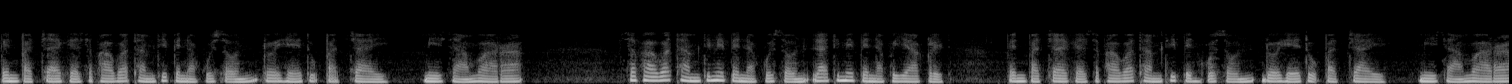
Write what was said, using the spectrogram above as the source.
เป็นปัจจัยแก่สภาวธรรมที่เป็นอกุศล โดยเหตุปัจจัยมีสามวาระ สภาวธรรมที่ไม่เป็นอกุศลและที่ไม่เป็นอัพยากฤิ เป็นปัจจัยแก่สภาวธรรมที่เป็นกุศล โดยเหตุปัจจัย มีสามวาระ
